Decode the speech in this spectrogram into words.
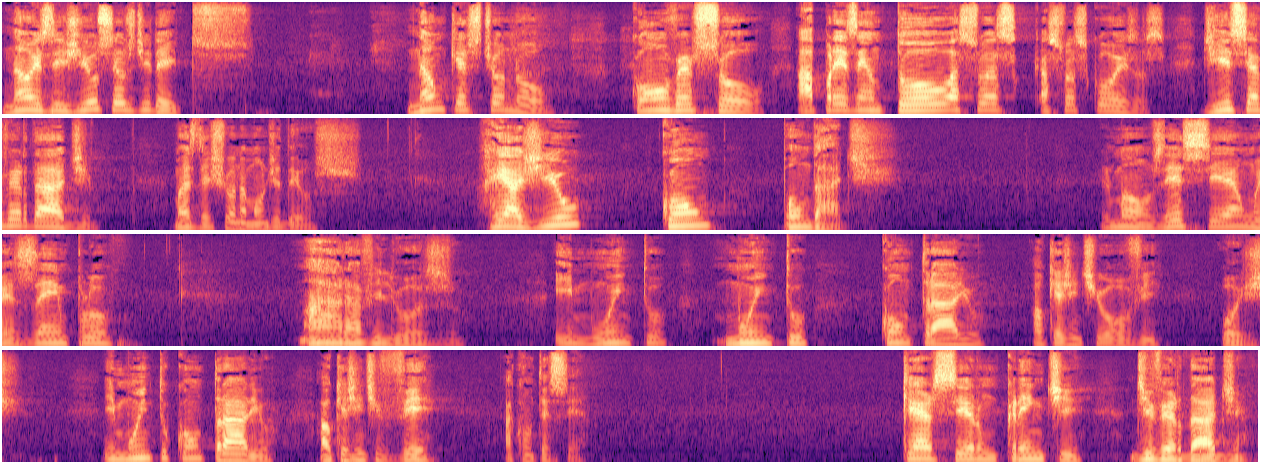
Não exigiu seus direitos, não questionou, conversou, apresentou as suas, as suas coisas, disse a verdade, mas deixou na mão de Deus. Reagiu com bondade. Irmãos, esse é um exemplo maravilhoso e muito muito contrário ao que a gente ouve hoje. E muito contrário ao que a gente vê acontecer. Quer ser um crente de verdade,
